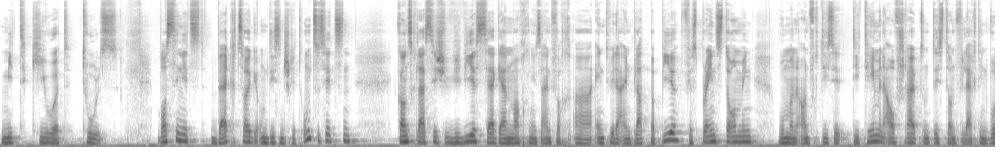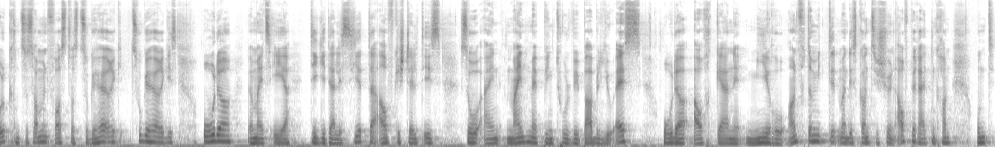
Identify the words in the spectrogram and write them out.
mit Keyword-Tools. Was sind jetzt Werkzeuge, um diesen Schritt umzusetzen? Ganz klassisch, wie wir es sehr gern machen, ist einfach äh, entweder ein Blatt Papier fürs Brainstorming, wo man einfach diese, die Themen aufschreibt und das dann vielleicht in Wolken zusammenfasst, was zugehörig, zugehörig ist. Oder wenn man jetzt eher digitalisierter aufgestellt ist, so ein Mindmapping-Tool wie WS oder auch gerne Miro. Einfach damit man das Ganze schön aufbereiten kann und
